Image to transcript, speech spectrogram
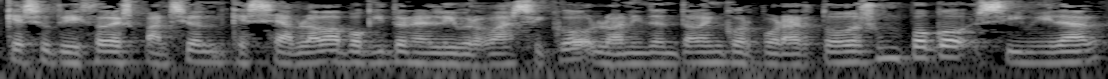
que se utilizó de expansión, que se hablaba poquito en el libro básico, lo han intentado incorporar todo. Es un poco similar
